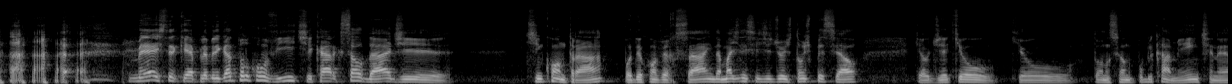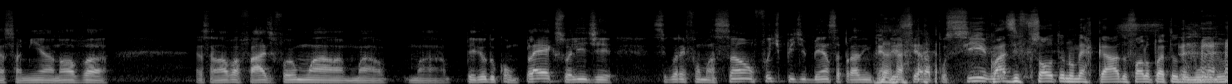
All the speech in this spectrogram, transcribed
Mestre Kepler, obrigado pelo convite. Cara, que saudade te encontrar, poder conversar, ainda mais nesse dia de hoje tão especial, que é o dia que eu que eu estou anunciando publicamente, né, essa minha nova essa nova fase foi uma, uma, uma período complexo ali de segura a informação, fui te pedir benção para entender se era possível. Quase solto no mercado, falo para todo mundo.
